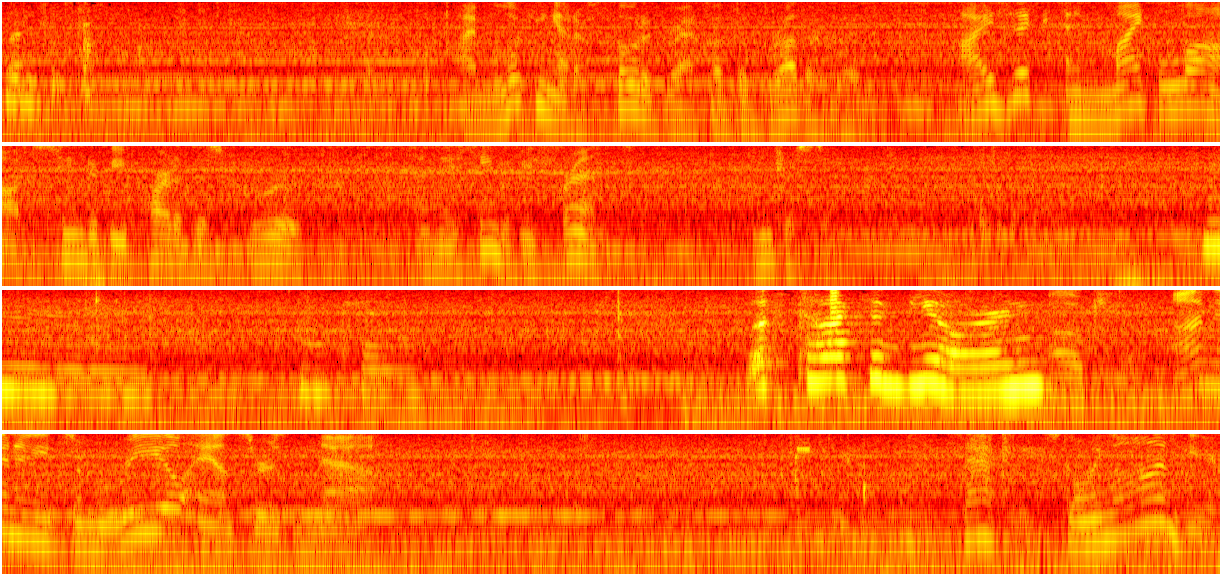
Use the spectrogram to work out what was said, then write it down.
What is this? I'm looking at a photograph of the Brotherhood. Isaac and Mike Lobb seem to be part of this group, and they seem to be friends. Interesting. Hmm. Okay. Let's talk to Bjorn. Okay, I'm gonna need some real answers now. What exactly is going on here?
